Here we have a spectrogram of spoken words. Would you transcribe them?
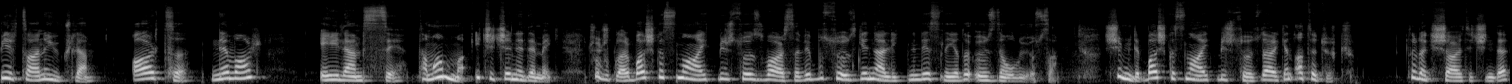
bir tane yüklem. Artı ne var? Eylemsi. Tamam mı? İç içe ne demek? Çocuklar başkasına ait bir söz varsa ve bu söz genellikle nesne ya da özne oluyorsa. Şimdi başkasına ait bir söz derken Atatürk. Tırnak işareti içinde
